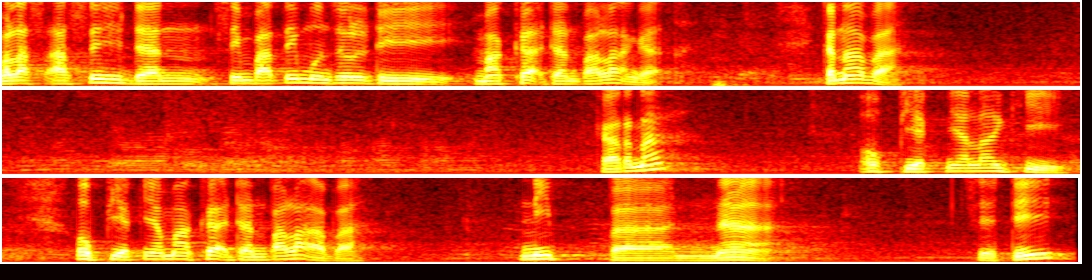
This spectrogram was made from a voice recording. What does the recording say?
Welas asih dan simpati muncul di maga dan pala enggak? Kenapa? Karena objeknya lagi. Objeknya maga dan pala apa? Nibbana. Jadi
